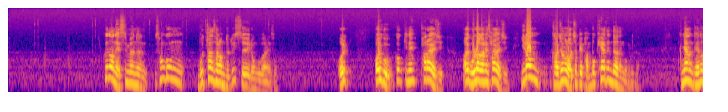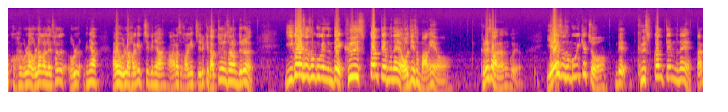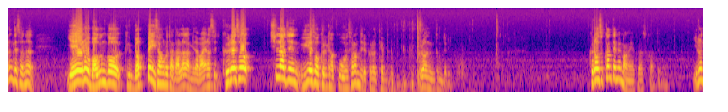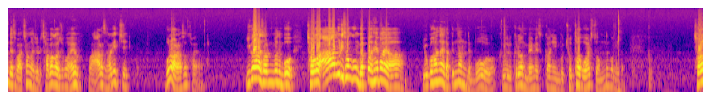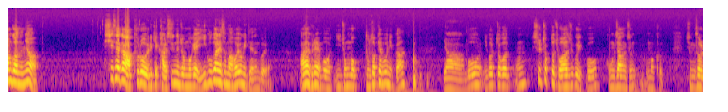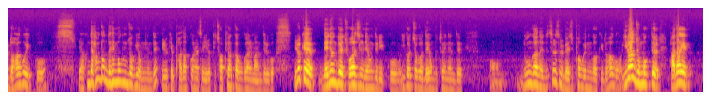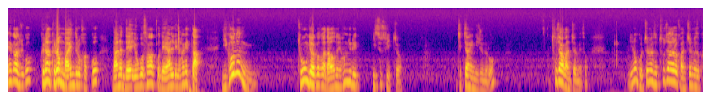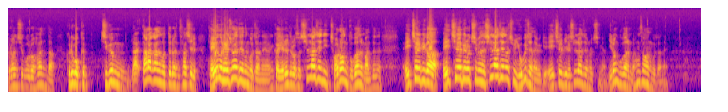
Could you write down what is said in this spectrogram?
끊어냈으면은 성공 못한 사람들도 있어요 이런 구간에서. 얼, 어이구 꺾이네 팔아야지. 아이고 올라가네 사야지. 이런 과정을 어차피 반복해야 된다는 겁니다. 그냥 대놓고 아, 올라 올라갈래 살 올라 그냥 아유 올라가겠지 그냥 알아서 가겠지 이렇게 놔두는 사람들은 이거에서 성공했는데 그 습관 때문에 어디에서 망해요. 그래서 안 하는 거예요. 얘에서 성공했겠죠. 근데 그 습관 때문에 다른 데서는 얘로 먹은 거 그 몇 배 이상으로 다 날아갑니다. 마이너스. 그래서 신라젠 위에서 그렇게 갖고 온 사람들이 그런 대부분 그런 분들이 그런 습관 때문에 망해요. 그런 습관 때문에. 이런 데서 마찬가지로 잡아가지고 아유 뭐 알아서 가겠지 뭘 알아서 가요 이거 하나 잡으면 뭐 저거 아무리 성공 몇 번 해봐야 요거 하나에 다 끝나는데 뭐 그 그런 매매 습관이 뭐 좋다고 할 수 없는 겁니다 저런 거는요 시세가 앞으로 이렇게 갈 수 있는 종목에 이 구간에서만 허용이 되는 거예요 아 그래 뭐 이 종목 분석해 보니까 야 뭐 이것저것 응? 실적도 좋아지고 있고 공장 증뭐 그, 증설도 하고 있고. 야 근데 한 번도 해먹은 적이 없는데? 이렇게 바닥권에서 이렇게 저평가 구간을 만들고. 이렇게 내년도에 좋아질 내용들이 있고 이것저것 내용 붙어 있는데 어, 누군가는 슬슬 매집하고 있는 것 같기도 하고. 이런 종목들 바닥에 해가지고 그냥 그런 마인드로 갖고 나는 내 요거 사갖고 내 할 일을 하겠다. 이거는 좋은 결과가 나오는 확률이 있을 수 있죠. 직장인 기준으로. 투자 관점에서. 이런 고점에서 투자를 관점에서 그런 식으로 한다. 그리고 그 지금 라- 따라가는 것들은 사실 대응을 해줘야 되는 거잖아요. 그러니까 예를 들어서 신라젠이 저런 구간을 만드는 HLB가 HLB로 치면 신라젠으로 치면 여기잖아요. 여기 HLB를 신라젠으로 치면 이런 구간을 형성하는 거잖아요.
